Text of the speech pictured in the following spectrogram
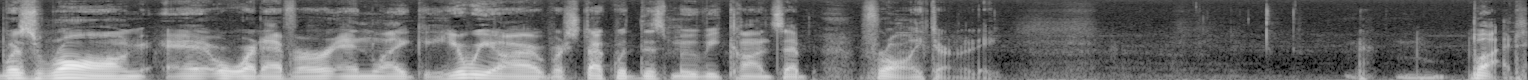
was wrong eh, or whatever, and like here we are, we're stuck with this movie concept for all eternity. But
